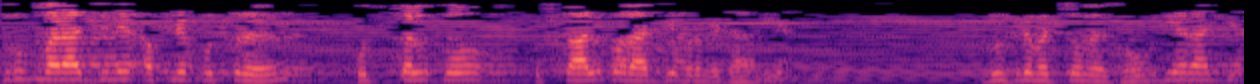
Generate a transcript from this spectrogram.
ध्रुव महाराज जी ने अपने पुत्र उत्कल को, उत्काल को राज्य पर बिठा दिया। दूसरे बच्चों में सौंप दिया राज्य।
